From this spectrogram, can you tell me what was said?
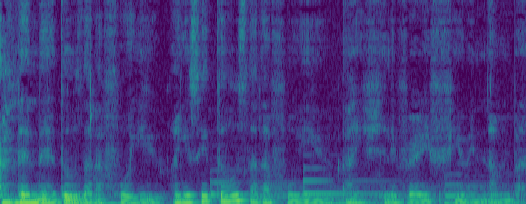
and then there are those that are for you. And you see, those that are for you are usually very few in number.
